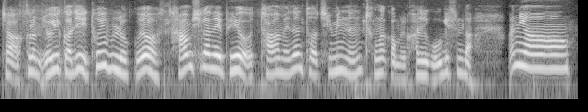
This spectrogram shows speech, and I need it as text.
자, 그럼 여기까지 토이블로였고요. 다음 시간에 봬요. 다음에는 더 재밌는 장난감을 가지고 오겠습니다. 안녕.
